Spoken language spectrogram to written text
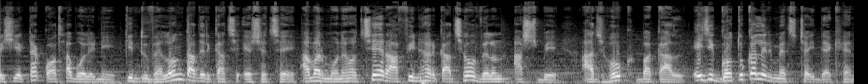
বেশি একটা কথা বলেনি, কিন্তু ভ্যালন তাদের কাছে এসেছে। আমার মনে হচ্ছে রাফিনহার কাছেও ভ্যালন আসবে, আজ হোক বা কাল। এই যে গতকালের ম্যাচটাই দেখেন,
